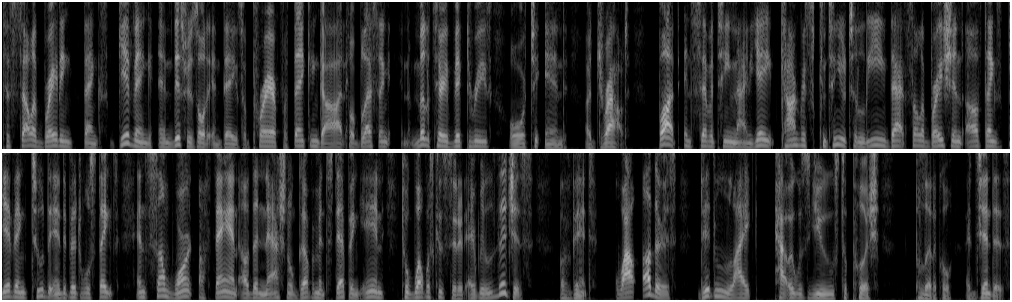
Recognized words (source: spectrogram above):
to celebrating Thanksgiving, and this resulted in days of prayer for thanking God for blessing in military victories or to end a drought. But in 1798, Congress continued to leave that celebration of Thanksgiving to the individual states, and some weren't a fan of the national government stepping in to what was considered a religious event, while others didn't like how it was used to push political agendas.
